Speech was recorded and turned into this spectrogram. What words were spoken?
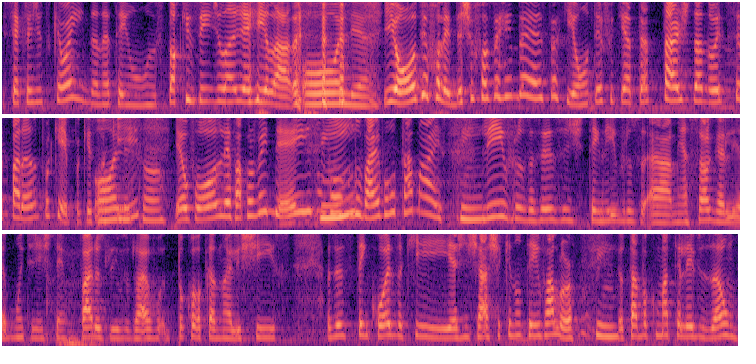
E você acredita que eu ainda, né? Tenho um estoquezinho de lingerie lá, né? Olha. E ontem eu falei, deixa eu fazer renda extra aqui. Ontem eu fiquei até tarde da noite separando, por quê? Porque isso Olha aqui só. eu vou levar para vender e não, vou- não vai voltar mais. Sim. Livros, às vezes a gente tem livros, a minha sogra lia muito, a gente tem vários livros lá, eu tô colocando no LX. Às vezes tem coisa que a gente acha que não tem valor. Sim. Eu tava com uma televisão,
